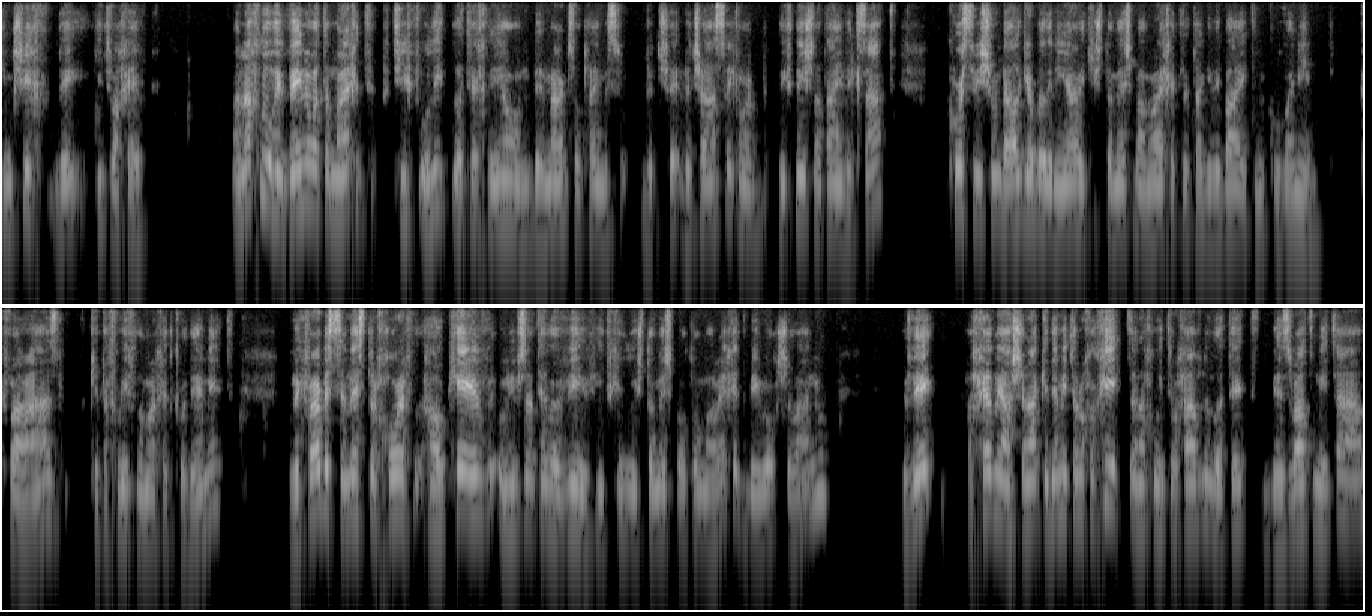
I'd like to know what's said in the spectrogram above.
המשיך להתרחב. אנחנו הבאנו את המערכת תפעולית לטכניון במרץ 2019, כלומר לפני שנתיים וקצת, קורס ראשון באלגברה ליניארית השתמש במערכת לתרגילי בית מקוונים כבר אז כתחליף למערכת קודמת וכבר בסמסטר חורף העוקב אוניברסיטת תל אביב התחילו להשתמש באותו מערכת באירוח שלנו והחל מהשנה האקדמית הנוכחית אנחנו התרחבנו לתת בעזרת מיטל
